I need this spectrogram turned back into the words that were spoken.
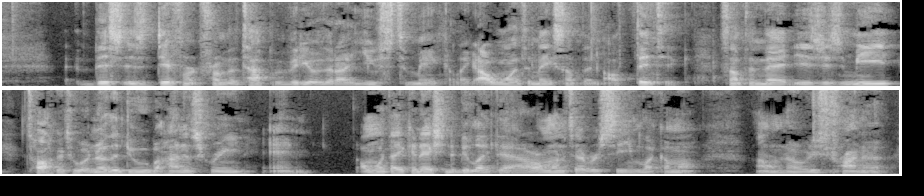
this is different from the type of video that I used to make. Like I want to make something authentic, something that is just me talking to another dude behind the screen and I want that connection to be like that. I don't want it to ever seem like I'm a, I don't know, just trying to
